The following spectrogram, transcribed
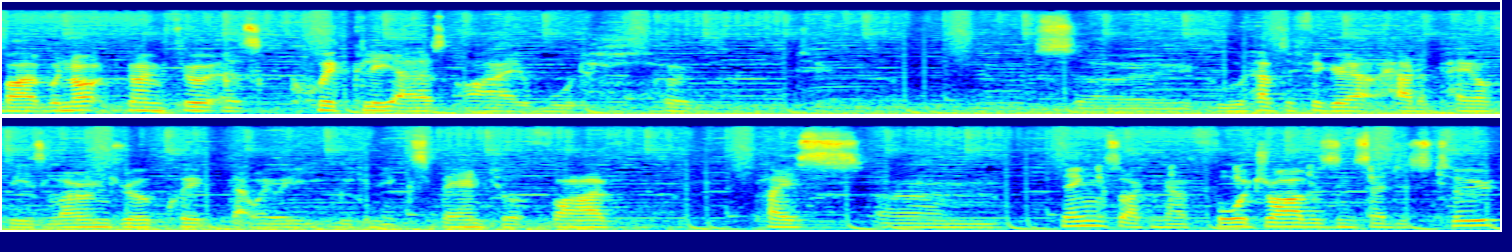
but we're not going through it as quickly as I would hope to. So we'll have to figure out how to pay off these loans real quick. That way we, we can expand to a five place um, thing so I can have four drivers instead of just two.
